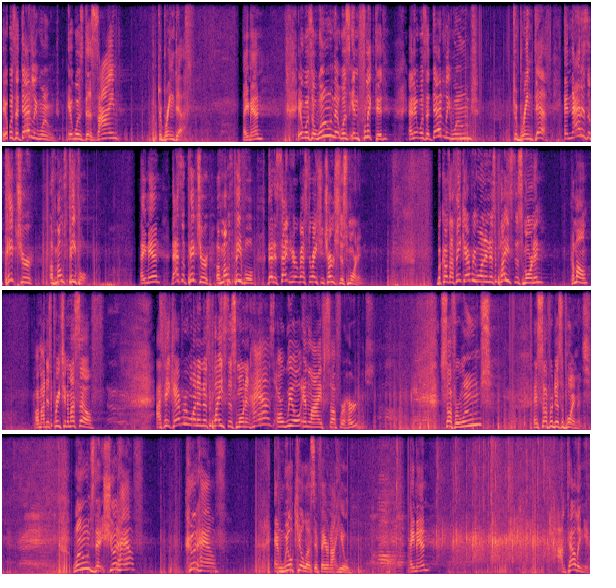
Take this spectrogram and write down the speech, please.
It was a deadly wound. It was designed to bring death. Amen. It was a wound that was inflicted, and it was a deadly wound to bring death. And that is a picture of most people. Amen. That's a picture of most people that is sitting here at Restoration Church this morning. Because I think everyone in this place this morning, come on, or am I just preaching to myself? I think everyone in this place this morning has or will in life suffer hurts, suffer wounds, and suffer disappointments. Wounds that should have, could have, and will kill us if they are not healed. Amen. I'm telling you,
